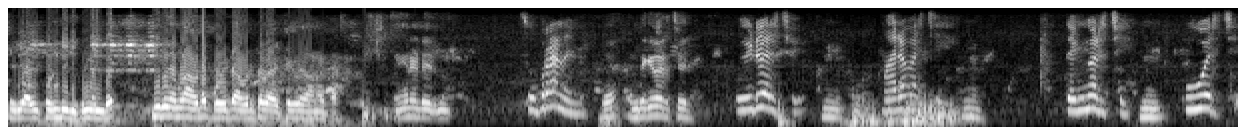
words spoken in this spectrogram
ശരിയായിക്കൊണ്ടിരിക്കുന്നുണ്ട്. ഇത് നമ്മൾ അവിടെ പോയിട്ട് അവിടുത്തെ കാഴ്ചകൾ കാണട്ടെ എങ്ങനെയുണ്ടായിരുന്നു? സൂപ്പറാണ്. ഏ, എന്തൊക്കെ വരച്ചേ? വീട് വരച്ചേ. മരം വരച്ച്. ഉം, പൂവരച്ച്.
